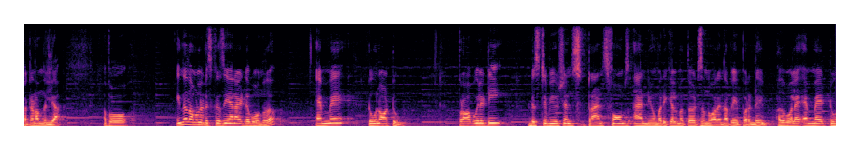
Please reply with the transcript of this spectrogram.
പറ്റണമെന്നില്ല അപ്പോൾ ഇന്ന് നമ്മൾ ഡിസ്കസ് ചെയ്യാനായിട്ട് പോകുന്നത് M A two naught two probability distributions transforms and numerical methods എന്ന് പറയുന്ന പേപ്പറിന്റെയും അതുപോലെ M A two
